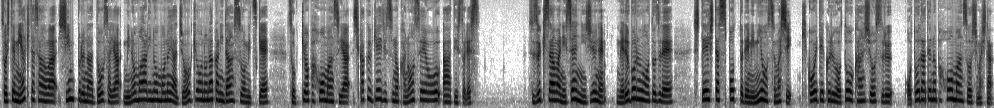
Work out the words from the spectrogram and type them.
そして宮北さんはシンプルな動作や身の回りのものや状況の中にダンスを見つけ、即興パフォーマンスや視覚芸術の可能性を追うアーティストです。鈴木さんは2020年、メルボルンを訪れ、指定したスポットで耳を澄まし、聞こえてくる音を鑑賞する音立てのパフォーマンスをしました。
